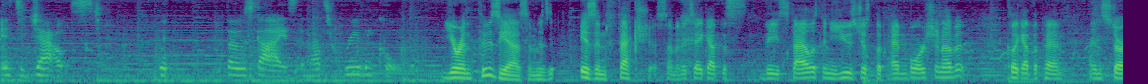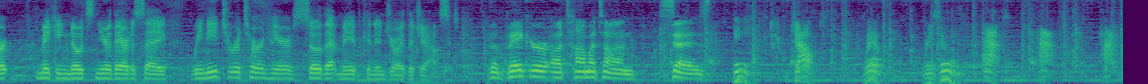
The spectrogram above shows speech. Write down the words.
it's a joust with those guys, and that's really cool. Your enthusiasm is is infectious. I'm going to take out the, the stylus and use just the pen portion of it, click out the pen, and start making notes near there to say, we need to return here so that Maeve can enjoy the joust. The Baker automaton says, The joust will resume at half past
